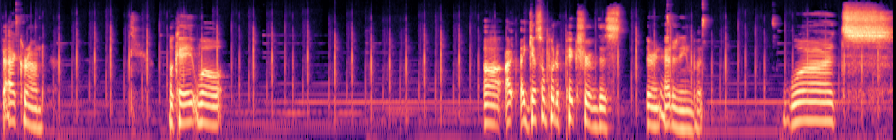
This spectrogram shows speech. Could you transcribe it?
background. Okay, well. Uh, I, I guess I'll put a picture of this during editing, but. What?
